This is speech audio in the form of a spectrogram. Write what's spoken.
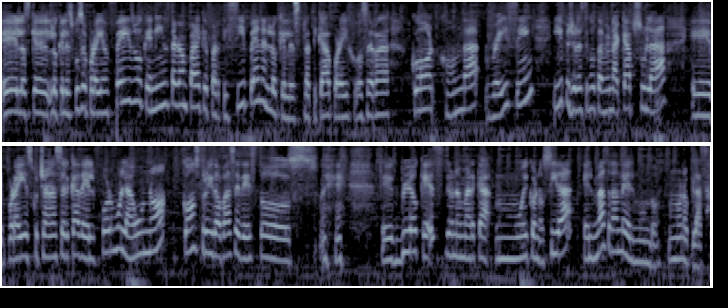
eh, los que, lo que les puse por ahí en Facebook, en Instagram, para que participen en lo que les platicaba por ahí José Ra con Honda Racing. Y pues yo les tengo también una cápsula. eh, por ahí escucharán acerca del Fórmula 1 construido a base de estos... eh, bloques de una marca muy conocida, el más grande del mundo, un monoplaza.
